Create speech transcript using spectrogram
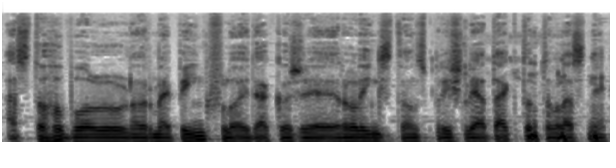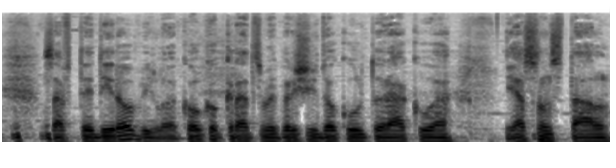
a z toho bol normálne Pink Floyd, akože Rolling Stones prišli a takto to vlastne sa vtedy robilo. A koľkokrát sme prišli do kultúráku a ja som stál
